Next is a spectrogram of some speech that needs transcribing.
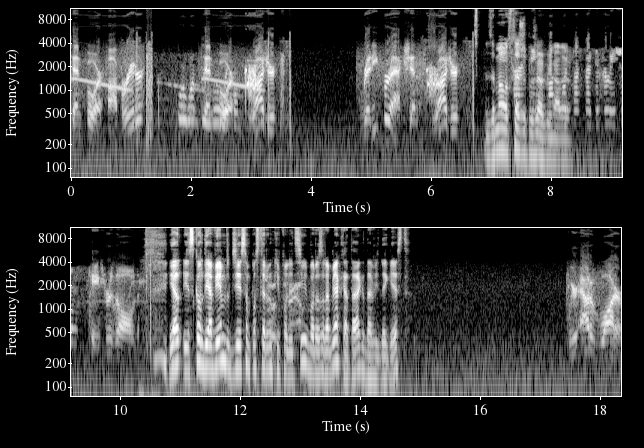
10-4. Operator? 10-4. Roger. Ready for action. Roger. Za mało straży pożarnej mamy. Case resolved. Ja, skąd ja wiem, gdzie są posterunki policji? Bo rozrabiaka, tak? Dawidek jest. We're out of water.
